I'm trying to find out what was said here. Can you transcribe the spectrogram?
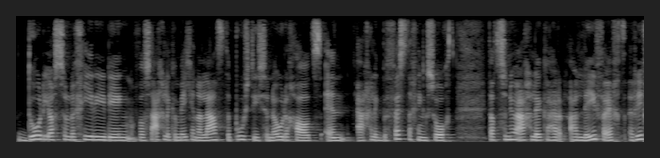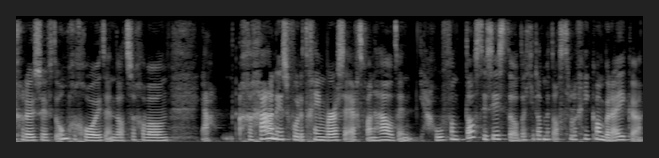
door die astrologie-reading... was eigenlijk een beetje een laatste push die ze nodig had. En eigenlijk bevestiging zocht. Dat ze nu eigenlijk haar, leven echt rigoureus heeft omgegooid. En dat ze gewoon ja, gegaan is voor hetgeen waar ze echt van houdt. En ja, hoe fantastisch is dat? Dat je dat met astrologie kan bereiken.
